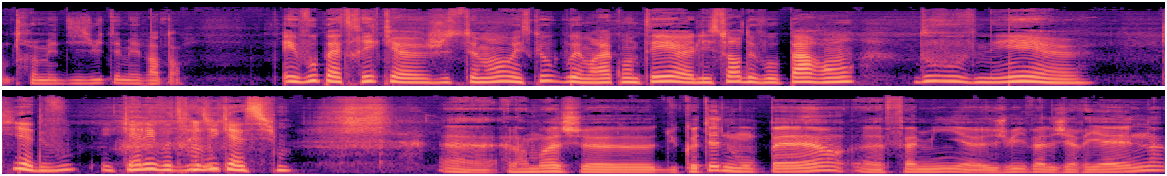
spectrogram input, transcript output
entre mes 18 et mes 20 ans. Et vous, Patrick, euh, justement, est-ce que vous pouvez me raconter l'histoire de vos parents, d'où vous venez, qui êtes-vous et quelle est votre éducation? Alors moi, je, du côté de mon père, famille juive algérienne,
